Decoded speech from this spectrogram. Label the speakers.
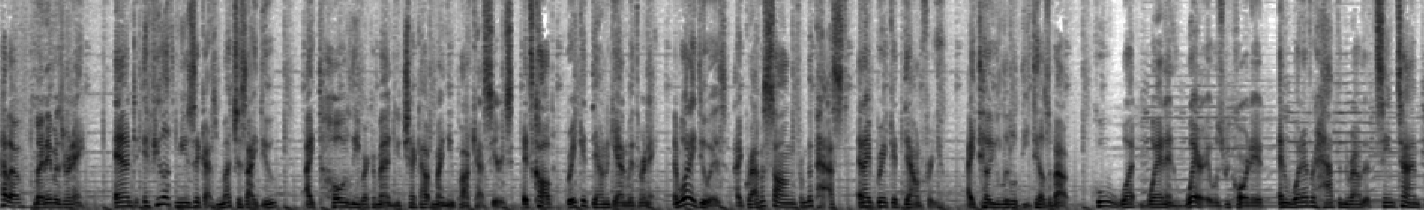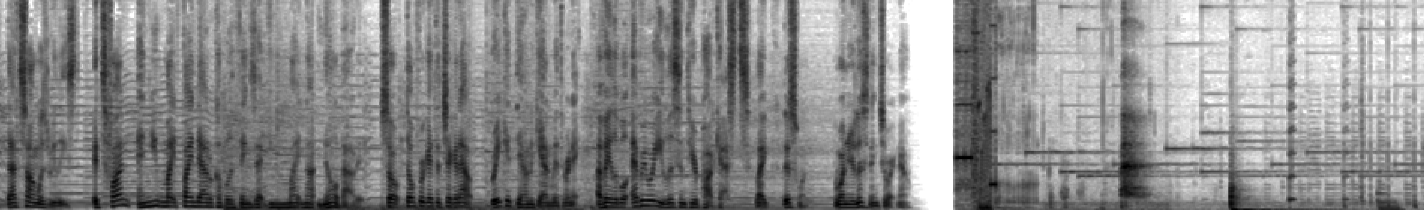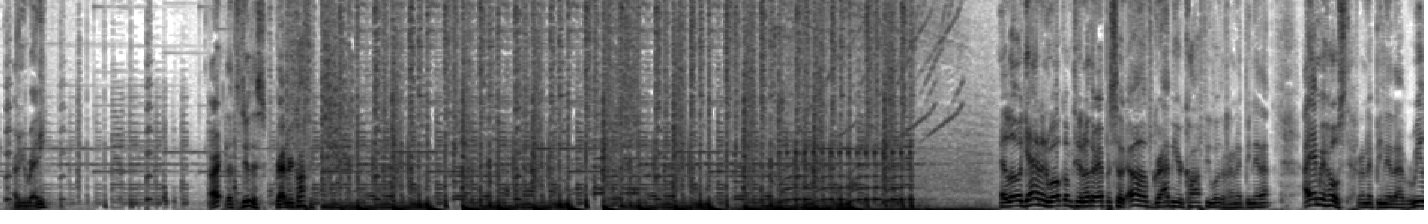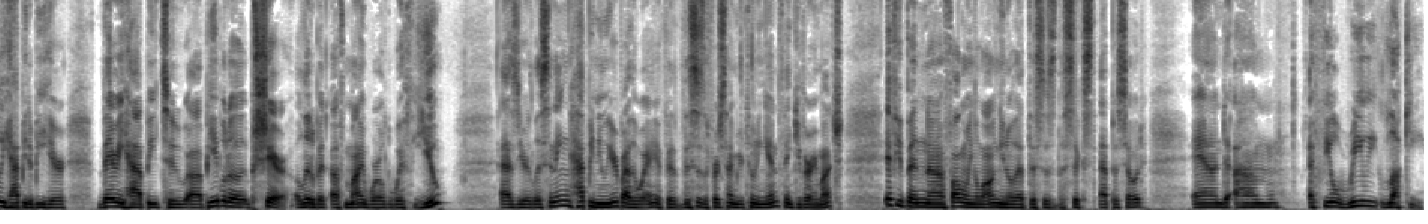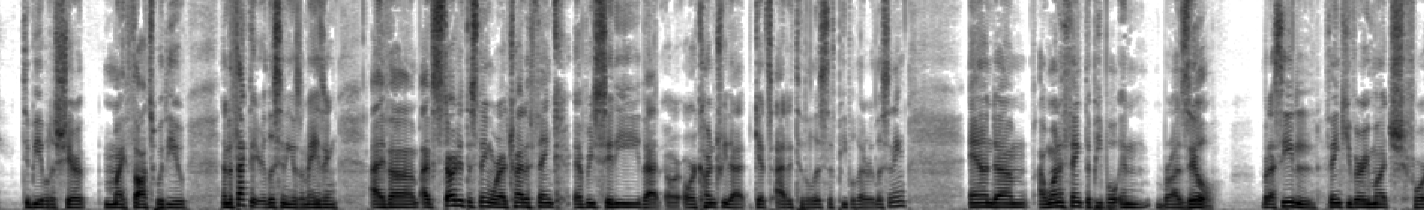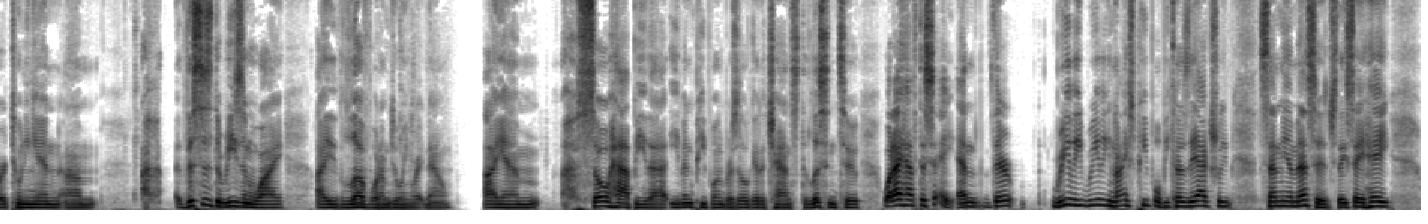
Speaker 1: Hello, my name is Rene. And if you love music as much as I do, I totally recommend you check out my new podcast series. It's called Break It Down Again with Rene. And what I do is I grab a song from the past and I break it down for you. I tell you little details about who, what, when, and where it was recorded, and whatever happened around at the same time that song was released. It's fun, and you might find out a couple of things that you might not know about it. So don't forget to check it out. Break It Down Again with Rene. Available everywhere you listen to your podcasts, like this one, the one you're listening to right now. Are you ready? All right, let's do this. Grab your coffee. Hello again, and welcome to another episode of Grab Your Coffee with Rene Pineda. I am your host, Rene Pineda. Really happy to be here. Very happy to uh, be able to share a little bit of my world with you as you're listening. Happy New Year, by the way. If this is the first time you're tuning in, thank you very much. If you've been uh, following along, you know that this is the sixth episode, and um, I feel really lucky to be able to share my thoughts with you. And the fact that you're listening is amazing. I've uh, I've started this thing where I try to thank every city that or, or country that gets added to the list of people that are listening, and um, I want to thank the people in Brazil. Brazil, thank you very much for tuning in. Um, this is the reason why I love what I'm doing right now. I am so happy that even people in Brazil get a chance to listen to what I have to say, and they're really, really nice people because they actually send me a message. They say, hey,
